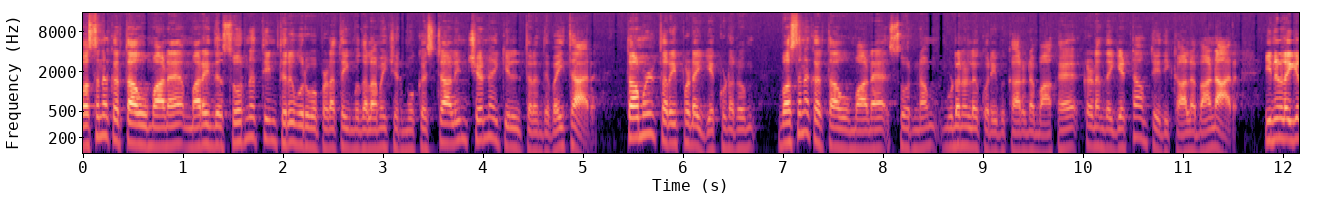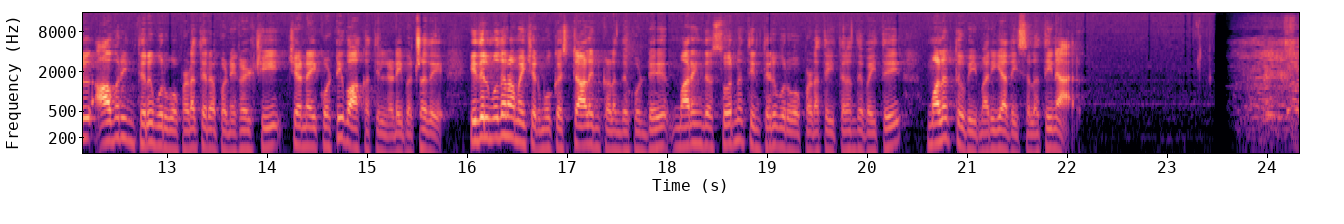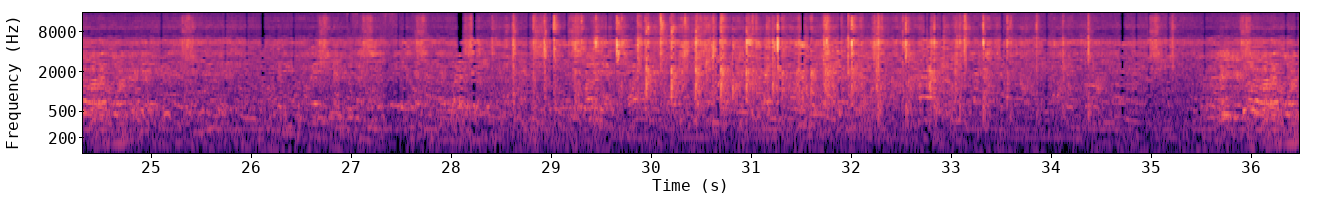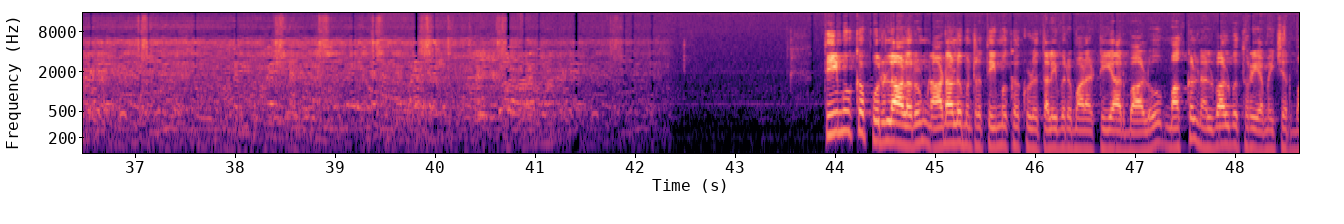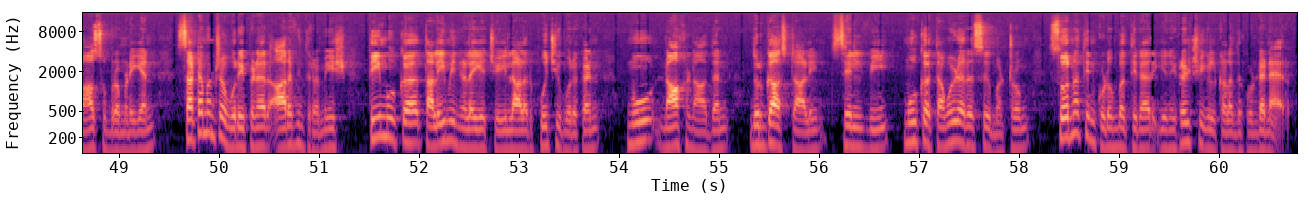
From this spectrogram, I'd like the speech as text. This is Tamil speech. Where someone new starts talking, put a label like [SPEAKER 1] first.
[SPEAKER 1] வசனகர்த்தாவுமான மறைந்த சொர்ணத்தின் திருவுருவப் படத்தை முதலமைச்சர் மு க ஸ்டாலின் சென்னையில் திறந்து வைத்தார். தமிழ் திரைப்பட இயக்குனரும் வசனகர்த்தாவுமான சொர்ணம் உடல்நலக்குறைவு காரணமாக கடந்த எட்டாம் தேதி காலமானார். இந்நிலையில் அவரின் திருவுருவ படத்திறப்பு நிகழ்ச்சி சென்னை கொட்டிவாக்கத்தில் நடைபெற்றது. இதில் முதலமைச்சர் மு ஸ்டாலின் கலந்து கொண்டு மறைந்த சொர்ணத்தின் திருவுருவப் படத்தை திறந்து வைத்து மலர்தூவி மரியாதை செலுத்தினார். திமுக பொருளாளரும் நாடாளுமன்ற திமுக குழு தலைவருமான டி ஆர் பாலு மக்கள் நல்வாழ்வுத்துறை அமைச்சர் மா சுப்பிரமணியன் சட்டமன்ற உறுப்பினர் அரவிந்த் ரமேஷ் திமுக தலைமை நிலைய செயலாளர் பூச்சி முருகன் மு. நாகநாதன் துர்கா ஸ்டாலின் செல்வி மு. தமிழரசு மற்றும் சொர்ணத்தின் குடும்பத்தினர் இந்நிகழ்ச்சியில் கலந்து கொண்டனர்.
